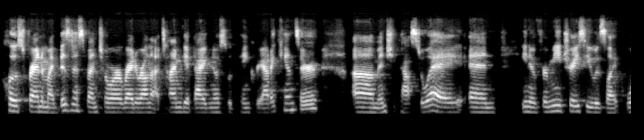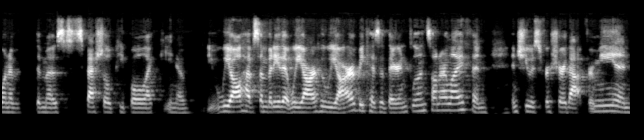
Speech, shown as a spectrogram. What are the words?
close friend and my business mentor right around that time get diagnosed with pancreatic cancer, um, and she passed away. And you know, for me, Tracy was like one of the most special people. Like, you know, we all have somebody that we are who we are because of their influence on our life, and and she was for sure that for me. And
